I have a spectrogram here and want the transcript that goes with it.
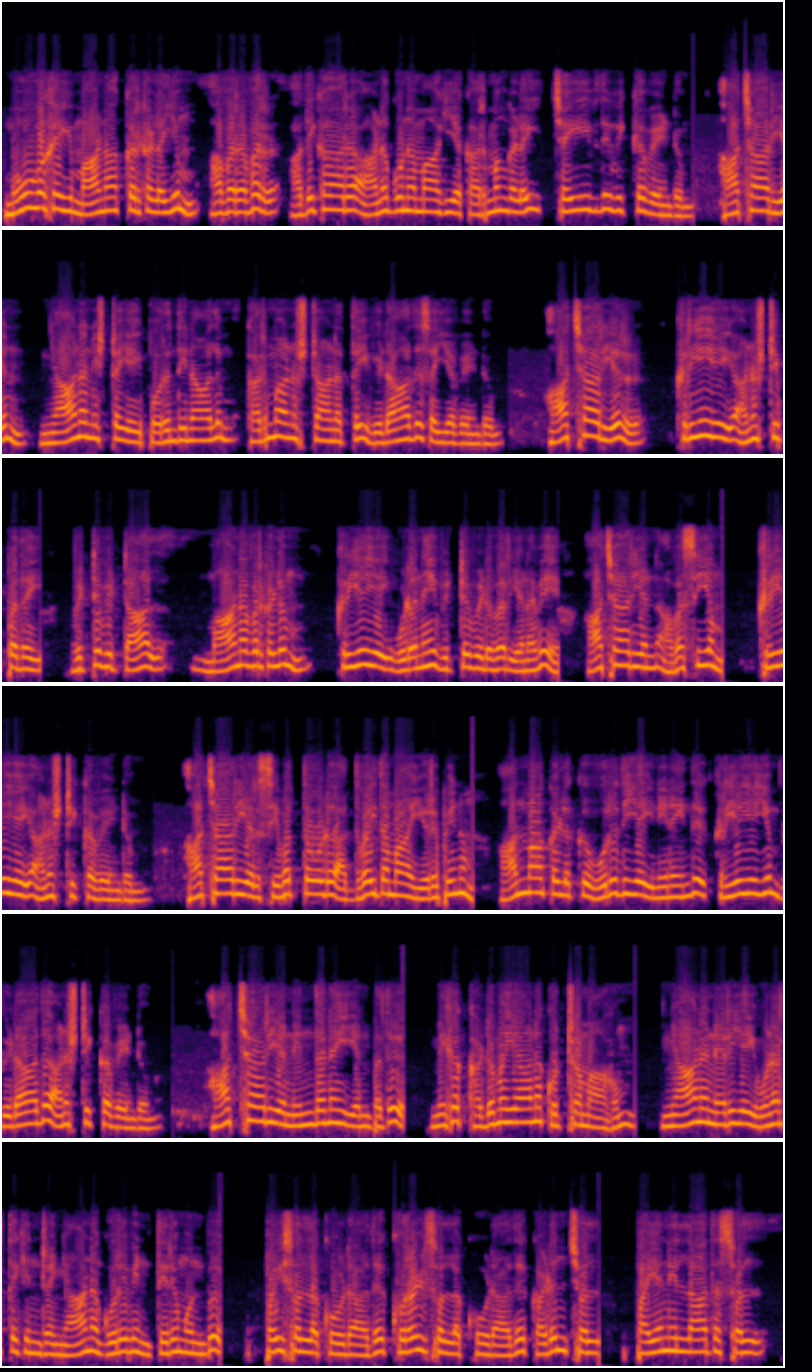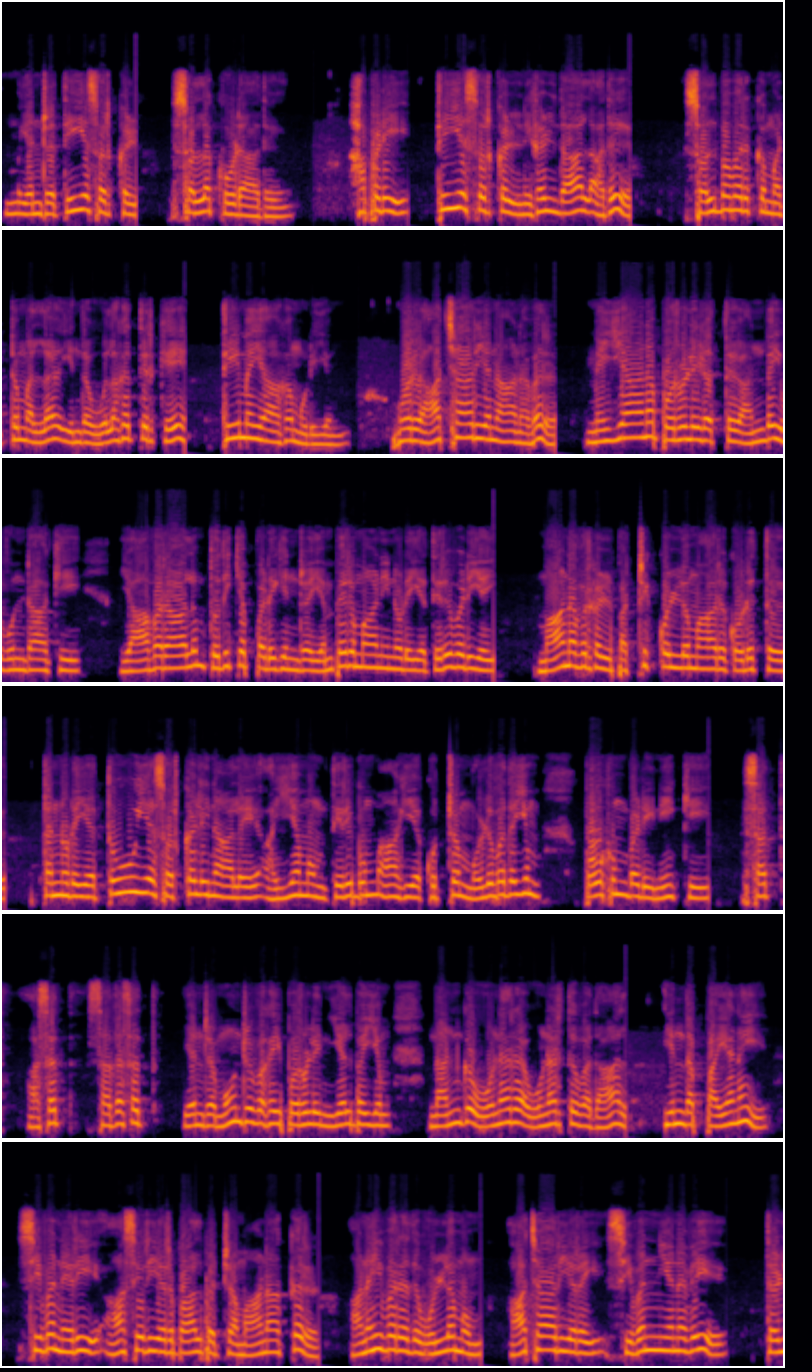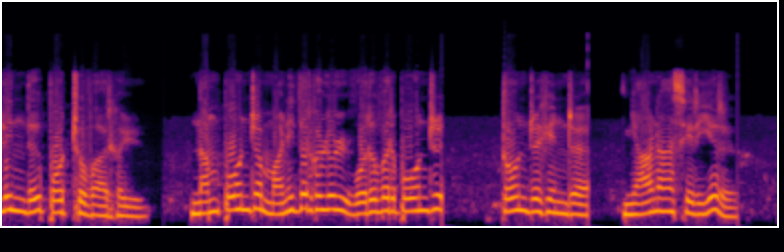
மூவகை மாணாக்கர்களையும் அவரவர் அதிகார அனுகுணமாகிய கர்மங்களை செய்துவிக்க வேண்டும். ஆச்சாரியன் ஞான நிஷ்டையை பொருந்தினாலும் கர்ம அனுஷ்டானத்தை விடாது செய்ய வேண்டும். ஆச்சாரியர் கிரியையை அனுஷ்டிப்பதை விட்டுவிட்டால் மாணவர்களும் கிரியையை உடனே விட்டுவிடுவர். எனவே ஆச்சாரியன் அவசியம் கிரியையை அனுஷ்டிக்க வேண்டும். ஆச்சாரியர் சிவத்தோடு அத்வைதமாயிருப்பினும் ஆன்மாக்களுக்கு உறுதியை நினைந்து கிரியையையும் விடாது அனுஷ்டிக்க வேண்டும். ஆச்சாரிய நிந்தனை என்பது மிக கடுமையான குற்றமாகும். ஞான நெறியை உணர்த்துகின்ற ஞான குருவின் திருமுன்பு பொய் சொல்லக்கூடாது குரல் சொல்லக்கூடாது கடுஞ்சொல் பயனில்லாத சொல் என்ற தீய சொற்கள் சொல்லக்கூடாது. அப்படி தீய சொற்கள் நிகழ்ந்தால் அது சொல்பவருக்கு மட்டுமல்ல இந்த உலகத்திற்கே தீமையாக முடியும். ஒரு ஆச்சாரியனானவர் மெய்யான பொருளிடத்து அன்பை உண்டாக்கி யாவராலும் துதிக்கப்படுகின்ற எம்பெருமானினுடைய திருவடியை மாணவர்கள் பற்றி கொள்ளுமாறு கொடுத்து தன்னுடைய தூய சொற்களினாலே ஐயமும் திரிபும் ஆகிய குற்றம் முழுவதையும் போகும்படி நீக்கி சத் அசத் சதசத் என்ற மூன்று வகை பொருளின் இயல்பையும் நன்கு உணர உணர்த்துவதால் இந்த பயனை சிவநெறி ஆசிரியர்பால் பெற்ற மாணாக்கர் அனைவரது உள்ளமும் ஆச்சாரியரை சிவன் எனவே தெளிந்து போற்றுவார்கள். நம் போன்ற மனிதர்களுள் ஒருவர் போன்று தோன்றுகின்ற ஞானாசிரியர்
